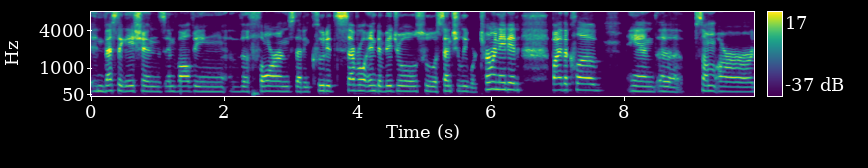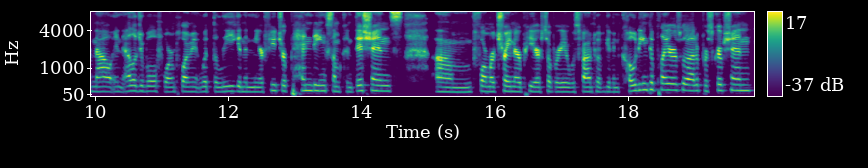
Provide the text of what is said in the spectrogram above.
investigations involving the Thorns that included several individuals who essentially were terminated by the club, and uh, some are now ineligible for employment with the league in the near future, pending some conditions. Um, former trainer Pierre Soubrier was found to have given codeine to players without a prescription.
